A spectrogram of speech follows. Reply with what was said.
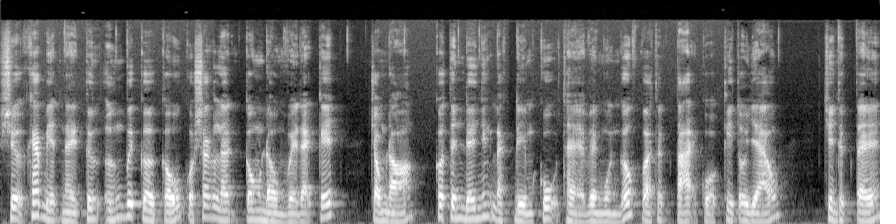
Sự khác biệt này tương ứng với cơ cấu của sắc lệnh công đồng về đại kết, trong đó có tính đến những đặc điểm cụ thể về nguồn gốc và thực tại của Kitô giáo. Trên thực tế,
